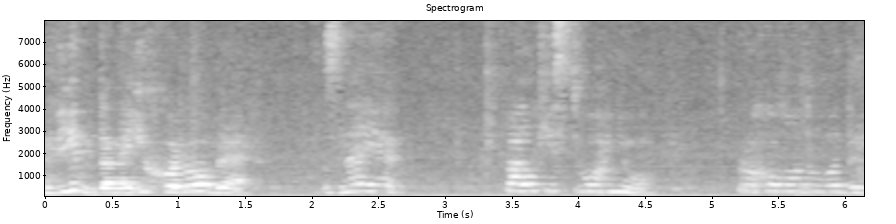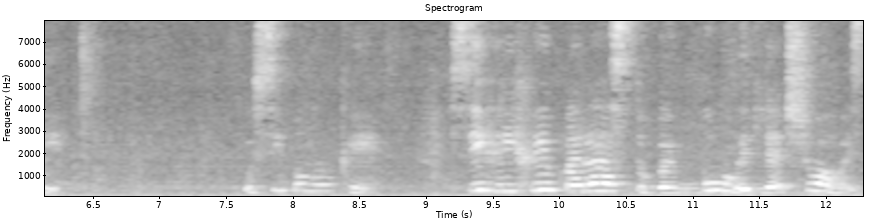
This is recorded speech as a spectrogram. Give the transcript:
віддане і хоробре, знає палкість вогню, прохолоду води. Усі помилки, всі гріхи, переступи були для чогось,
